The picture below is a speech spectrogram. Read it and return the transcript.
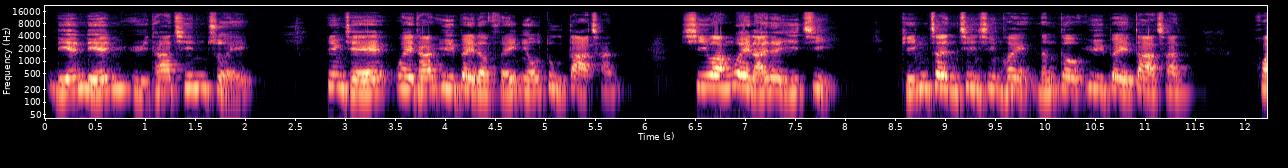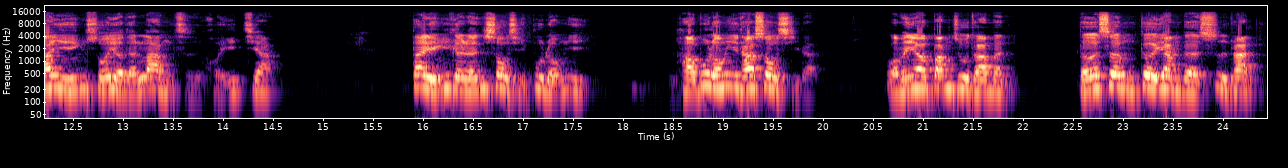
连连与他亲嘴。并且为他预备了肥牛肚大餐，希望未来的一季平镇浸信会能够预备大餐，欢迎所有的浪子回家。带领一个人受洗不容易，好不容易他受洗了，我们要帮助他们得胜各样的试探，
